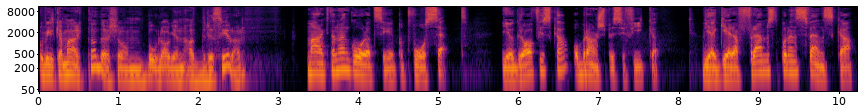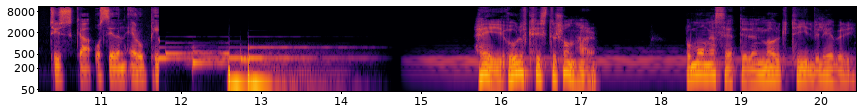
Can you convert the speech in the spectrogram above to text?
och vilka marknader som bolagen adresserar? Marknaden går att se på två sätt, geografiska och branschspecifika. Vi agerar främst på den svenska, tyska och sedan europeiska Hej, Ulf Kristersson här. På många sätt är det en mörk tid vi lever i.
